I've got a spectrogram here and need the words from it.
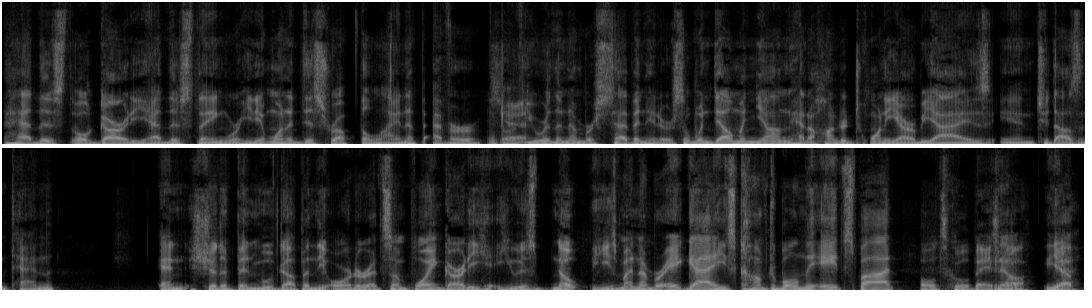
had this. Well, Gardy had this thing where he didn't want to disrupt the lineup ever. So if you were the number seven hitter, so when Delmon Young had 120 RBIs in 2010 and should have been moved up in the order at some point, Gardy he was nope. He's my number eight guy. He's comfortable in the eight spot. Old school You baseball. know, yep.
